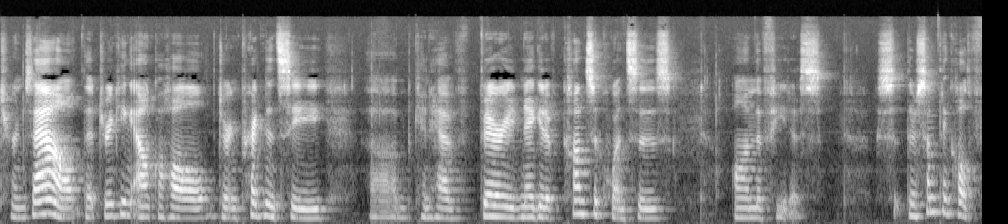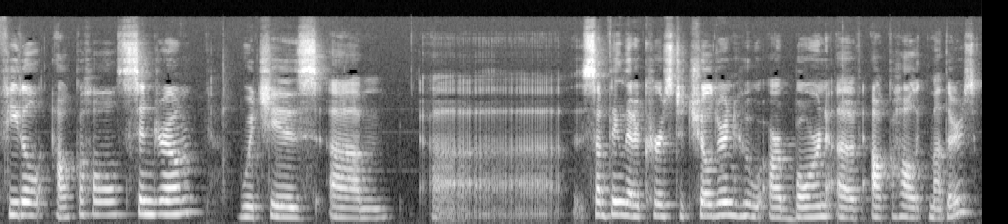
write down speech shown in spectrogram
turns out that drinking alcohol during pregnancy um, can have very negative consequences on the fetus. So there's something called fetal alcohol syndrome, which is um, uh, something that occurs to children who are born of alcoholic mothers.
